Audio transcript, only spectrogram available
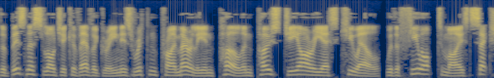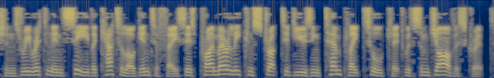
The business logic of Evergreen is written primarily in Perl and PostgreSQL, with a few optimized sections rewritten in C. The catalog interface is primarily constructed using Template Toolkit with some JavaScript.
